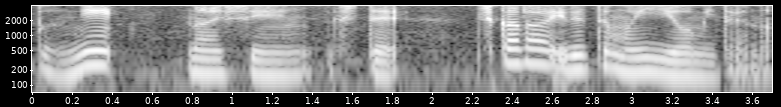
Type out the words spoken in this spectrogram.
分に内診して、力入れてもいいよみたいな。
